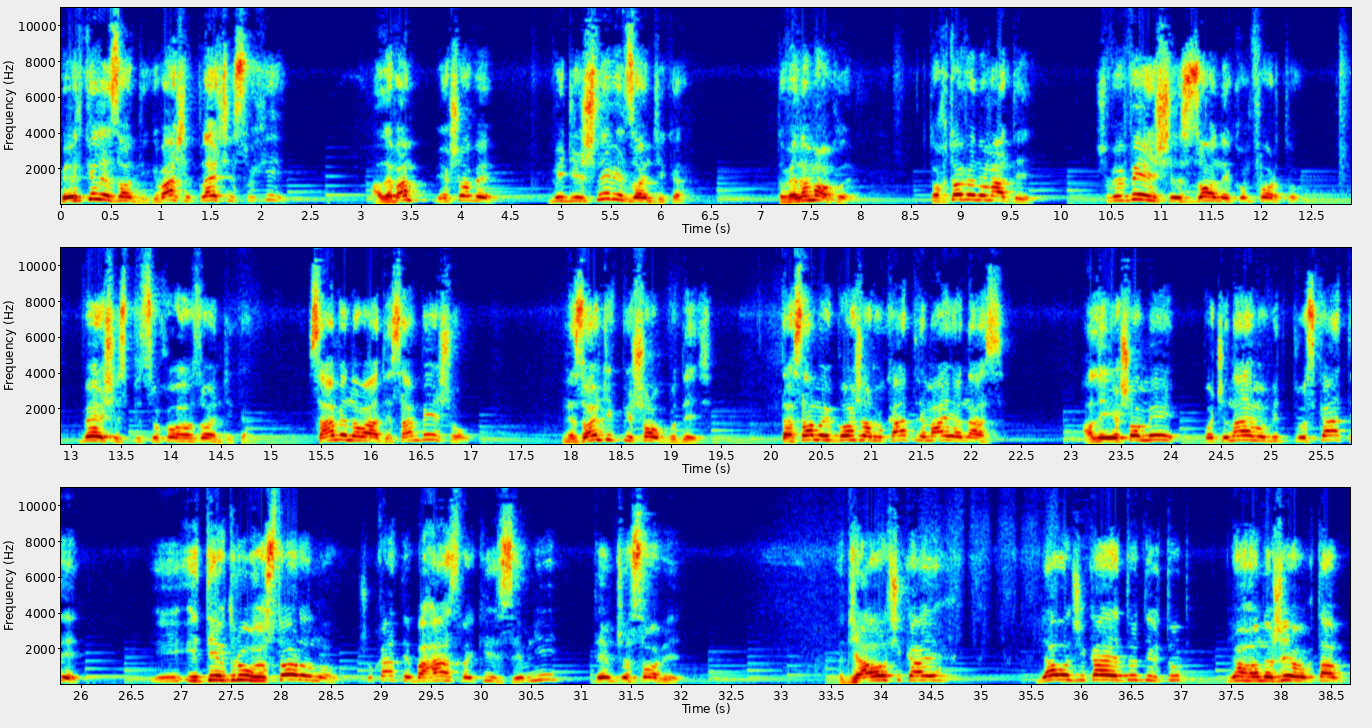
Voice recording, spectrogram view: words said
Ви відкрили зонтик, і ваші плечі сухі. Але вам, якщо ви відійшли від зонтика, то ви намокли. То хто винуватий, що ви вийшли з зони комфорту, вийшли з під сухого зонтика? Сам винуватий, сам вийшов. Не зонтик пішов кудись. Так само і Божа рука тримає нас. Але якщо ми починаємо відпускати і йти в другу сторону, шукати багатства якісь земні, тимчасові, дьявол чекає. Дьявол чекає тут, і тут, в нього наживок там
